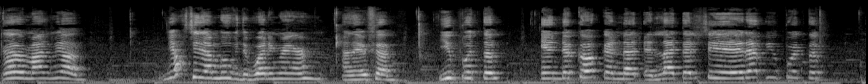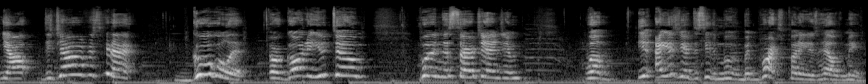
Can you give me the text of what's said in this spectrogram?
It reminds me of y'all see that movie, The Wedding Ringer? And they said you put the in the coconut and light that shit up. You put the y'all. Did y'all ever see that? Google it or go to YouTube. Put in the search engine. Well, I guess you have to see the movie, but the part's funny as hell to me.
